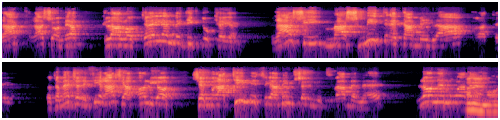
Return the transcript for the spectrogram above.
רק רש"י אומר כללותיהן ודקדוקיהן. רש"י משמיט את המילה פרטיהן. זאת אומרת שלפי רש"י יכול להיות שפרטים מסוימים של מצווה באמת לא נאמרו לא עדיין. נאמרו.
